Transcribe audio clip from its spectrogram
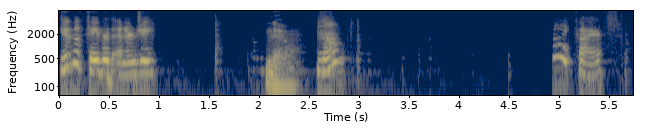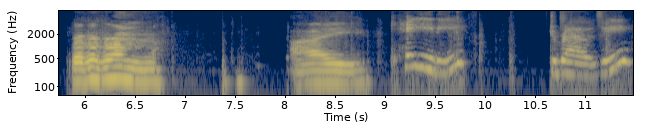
you have a favorite energy? No. No? Fire. Brum. I. Katie, Drowsy,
